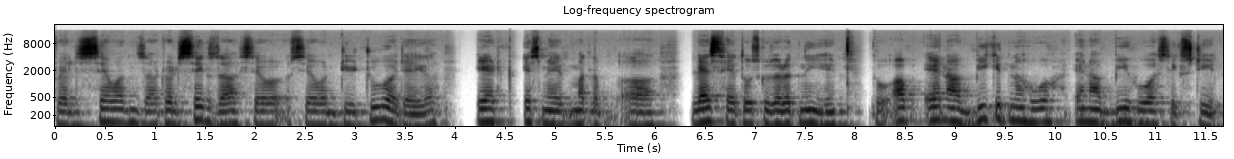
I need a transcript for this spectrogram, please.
ट्वेल्व सेवन ज़ा ट्वेल्व सिक्स ज़ा सेवेंटी टू आ जाएगा। एट इसमें मतलब लेस है तो उसकी ज़रूरत नहीं है। तो अब एन ऑफ़ बी कितना हुआ? एन ऑफ़ बी हुआ सिक्सटीन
